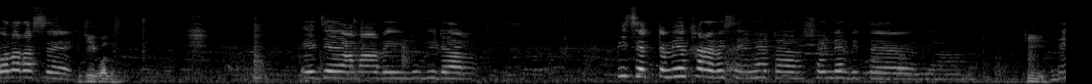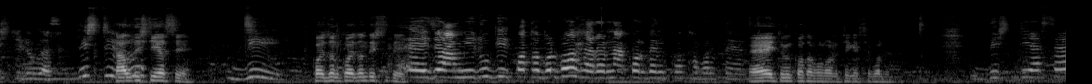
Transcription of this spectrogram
বলার আছে? জি বলেন। এই যে আমার এই রুগীটার পিছে একটা মেয়ে খাড়া রয়েছে মেয়েটার শরীরের ভিতরে কি? দৃষ্টি রোগ আছে। দৃষ্টি কাল দৃষ্টি আছে? জি। কয়জন কয়জন দৃষ্টিতে? এই যে আমি রুগী কথা বলব হ্যাঁ না করবেন কথা বলতে। এই তুমি কথা বলব না ঠিক আছে বলেন। দৃষ্টি আছে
